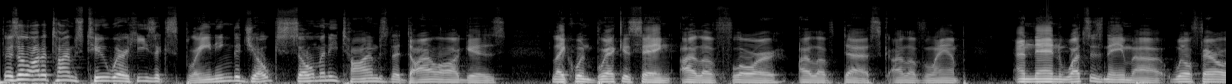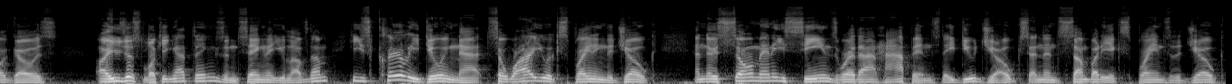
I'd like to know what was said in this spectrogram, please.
There's a lot of times too where he's explaining the jokes. So many times the dialogue is like when Brick is saying, I love floor, I love desk, I love lamp. And then what's his name? Uh, Will Ferrell goes, Are you just looking at things and saying that you love them? He's clearly doing that. So why are you explaining the joke? And there's so many scenes where that happens. They do jokes and then somebody explains the joke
